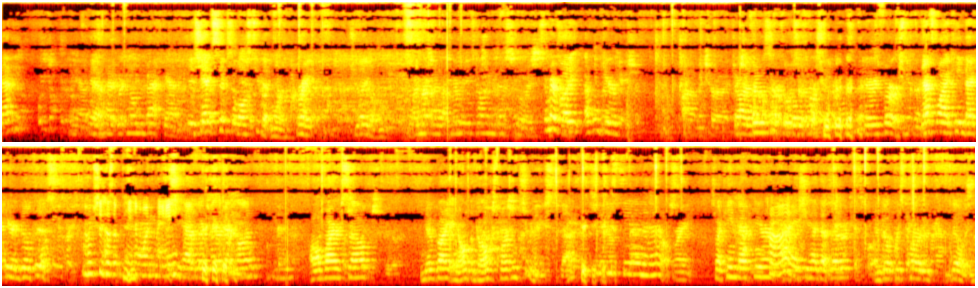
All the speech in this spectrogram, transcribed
Gabby? Yeah, Yeah. I had it written on the back, Gabby. Yeah, she had six I lost two that morning. Right. She laid on them. I remember, I remember you telling me that story. Come here, buddy. I think you're. Uh, make sure I. But it was her. Was her first. Very first. That's why I came back here and built this. Oh, she doesn't paint on me. She had her that run, all by herself. Nobody and all the dogs barking. She was used to that. She was being in the house. Right. So I came back here Hi. after she had that letter and built this part of the building.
